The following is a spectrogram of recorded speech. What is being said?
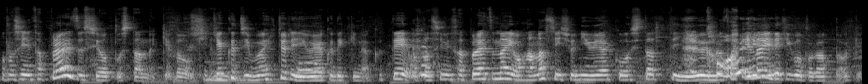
私にサプライズしようとしたんだけど結局自分一人で予約できなくて私にサプライズ内容を話し一緒に予約をしたっていう 情けない出来事があったわけ。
